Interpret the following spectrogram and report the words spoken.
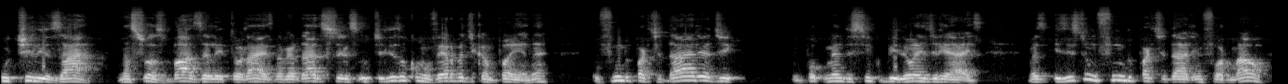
utilizar nas suas bases eleitorais, na verdade, eles utilizam como verba de campanha, né? O fundo partidário é de um pouco menos de 5 bilhões de reais. Mas existe um fundo partidário informal,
